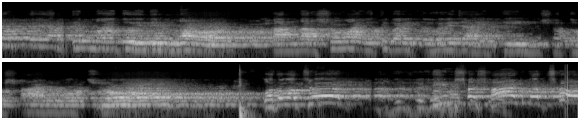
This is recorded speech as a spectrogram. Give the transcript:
করতে একদিন নয়, দুই দিন নয় কান্নার সময় অতিবাহিত হয়ে যায় তিন শত ষাট বছর। কত বছর? তিনশো ষাট বছর।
